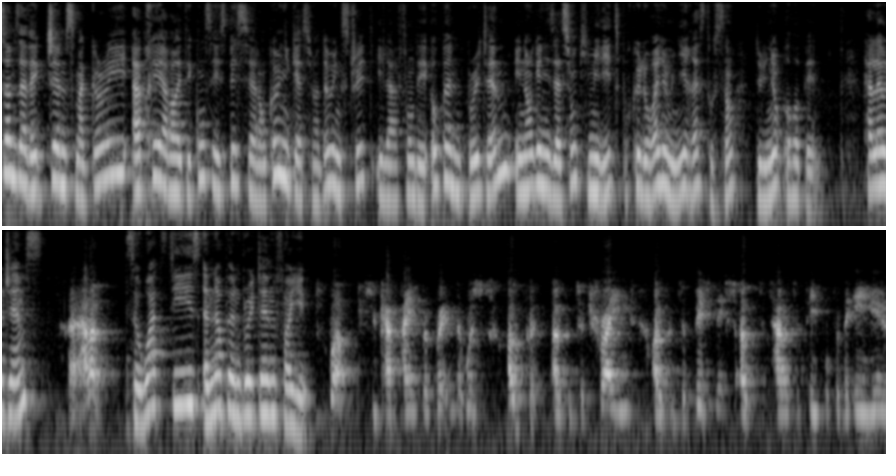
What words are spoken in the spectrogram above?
Sommes avec James McGurry. Après avoir été conseiller spécial en communication à Downing Street, il a fondé Open Britain, une organisation qui milite pour que le Royaume-Uni reste au sein de l'Union européenne. Hello, James. Uh, hello. So, what is an Open Britain for you? Well, you campaigned for a Britain that was open, open to trade, open to business, open to talented people from the EU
